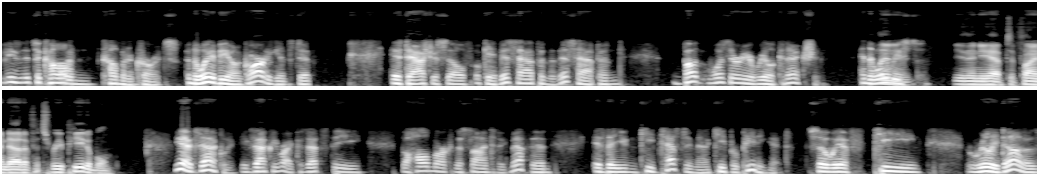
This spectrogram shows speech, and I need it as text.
it's a common common occurrence. And the way to be on guard against it is to ask yourself, okay, this happened and this happened but was there any real connection? And the way then we and then you have to find out if it's repeatable. Yeah, exactly, exactly right. Because that's the the hallmark of the scientific method is that you can keep testing that, keep repeating it. So if tea really does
